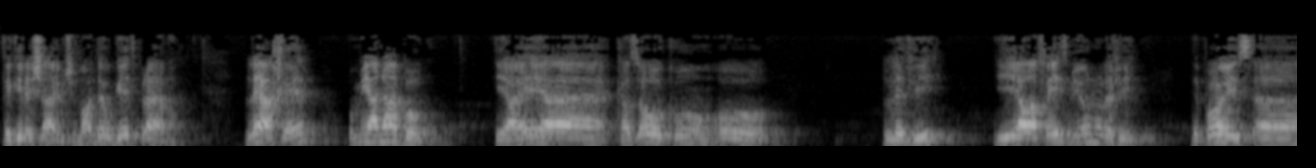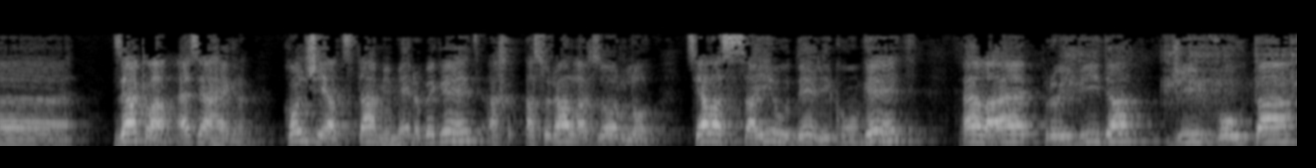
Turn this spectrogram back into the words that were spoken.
Vegireshai, o Shimon deu get para ela. Leacher, o Mianabo, e aí uh, casou com o Levi, e ela fez miun no Levi. Depois, uh, זה הכלל, essa é a regra. כל שיצתה ממנו בגט, אסורה לחזור לו. Se ela saiu dele com o get, ela é proibida de voltar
